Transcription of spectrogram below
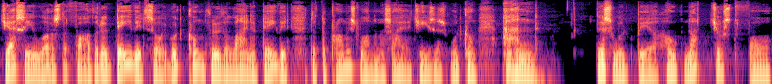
Jesse was the father of David, so it would come through the line of David that the promised one, the Messiah, Jesus, would come. And this would be a hope not just for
